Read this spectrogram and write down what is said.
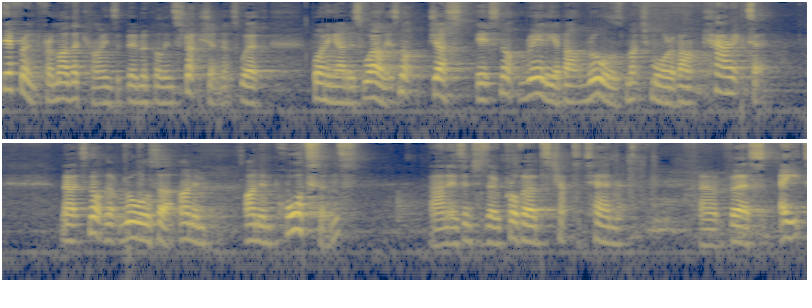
different from other kinds of biblical instruction. That's worth pointing out as well. It's not just, it's not really about rules, much more about character. Now, it's not that rules are unim- unimportant, and it's interesting. So, Proverbs chapter 10, uh, verse 8,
